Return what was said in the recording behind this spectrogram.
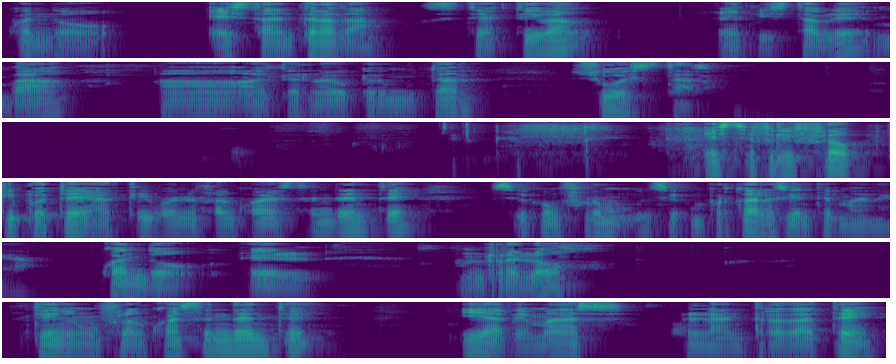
cuando esta entrada esté activa, el biestable va a alternar o permutar su estado. Este flip-flop tipo T activo en el flanco ascendente se, comporta de la siguiente manera. Cuando el reloj tiene un flanco ascendente y además la entrada T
